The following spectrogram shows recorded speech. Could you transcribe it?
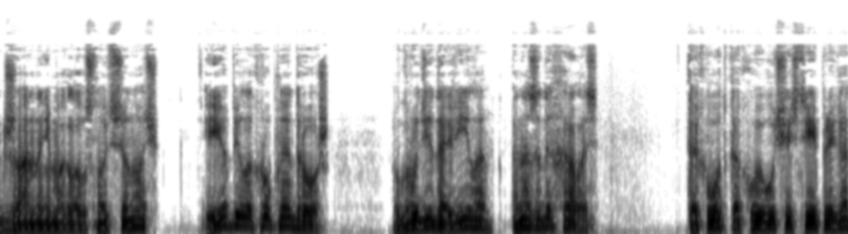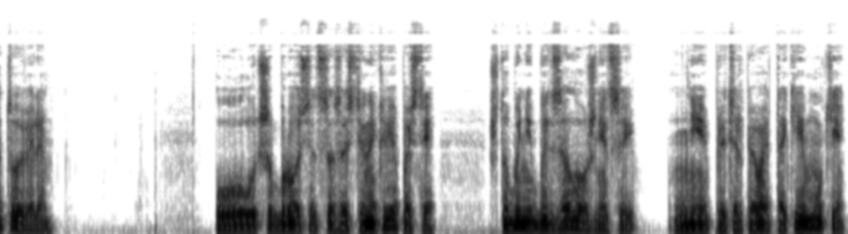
Джоанна не могла уснуть всю ночь. Ее била крупная дрожь. В груди давила, она задыхалась. Так вот, какую участь ей приготовили. У лучше броситься за стены крепости, чтобы не быть заложницей, не претерпевать такие муки.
